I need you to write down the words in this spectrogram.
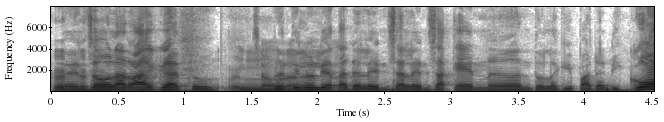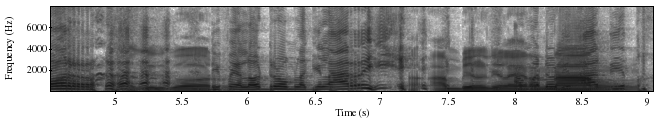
lensa olahraga tuh. Lensa Berarti lu lihat ada lensa-lensa Canon tuh lagi pada di gor. lagi gor di velodrome lagi lari. A- ambil nilai Sama Dodit renang Adit.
